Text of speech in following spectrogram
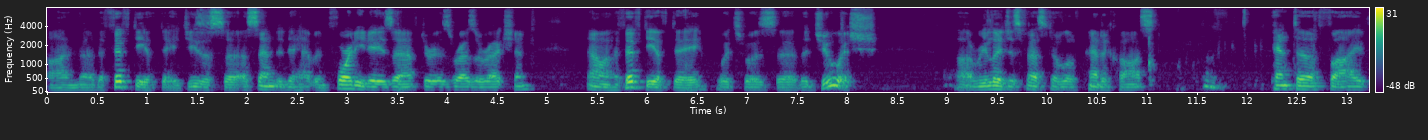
on uh, the 50th day. Jesus uh, ascended to heaven 40 days after his resurrection. Now, on the 50th day, which was uh, the Jewish uh, religious festival of Pentecost, Penta 5,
